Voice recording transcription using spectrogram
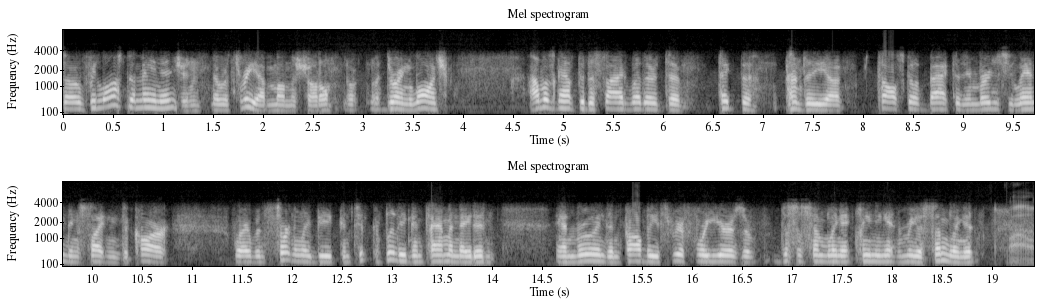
So if we lost the main engine, there were three of them on the shuttle uh, during launch. I was going to have to decide whether to take the the uh, telescope back to the emergency landing site in Dakar, where it would certainly be con- completely contaminated and ruined in probably three or four years of disassembling it, cleaning it, and reassembling it, Wow.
